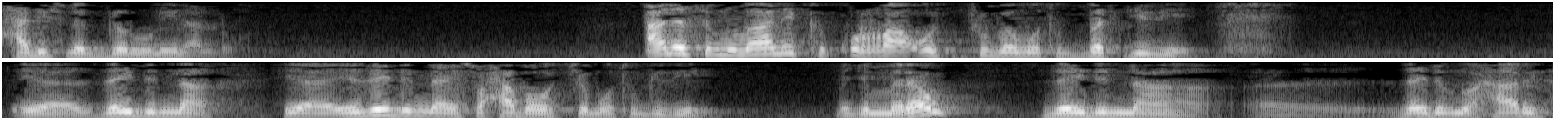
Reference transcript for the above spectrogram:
ሐዲስ ነገሩን ይላሉ። አነስ ብኑ ማሊክ ቁራዎቹ በሞቱበት ጊዜ የዘይድና የዘይድና የሶሓባዎች የሞቱ ጊዜ መጀመሪያው ዘይድና ዘይድ ብኑ ሐሪሳ፣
